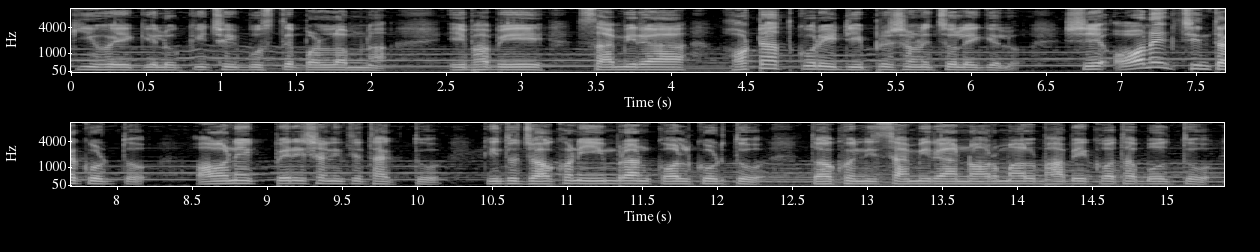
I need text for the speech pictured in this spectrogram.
কি হয়ে গেল কিছুই বুঝতে পারলাম না। এভাবে সামিরা হঠাৎ করেই ডিপ্রেশনে চলে গেল। সে অনেক চিন্তা করত। অনেক পেরেশানিতে থাকতো। কিন্তু যখনই ইমরান কল করত, তখনই সামিরা নর্মালভাবে কথা বলতো।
